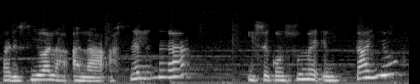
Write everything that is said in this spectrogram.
parecido a la, a la acelga y se consume el tallo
